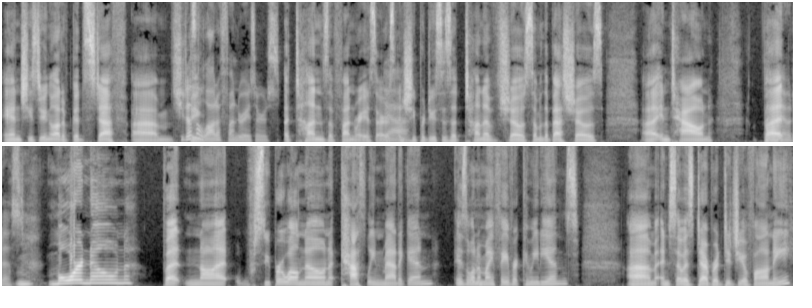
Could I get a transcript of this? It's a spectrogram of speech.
and she's doing a lot of good stuff. Um, She does a lot of fundraisers. a tons of fundraisers Yeah. and she produces a ton of shows, some of the best shows uh, in town. But m- more known, but not super well known, Kathleen Madigan is one of Hmm. my favorite comedians. Um, and so is Deborah DiGiovanni.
